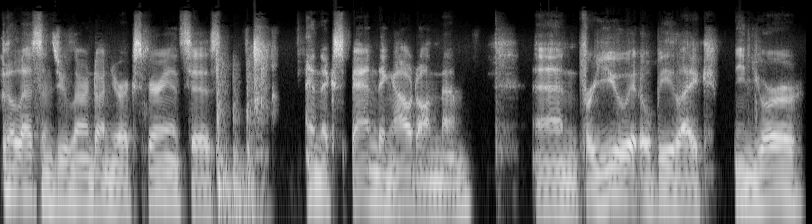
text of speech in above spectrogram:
the lessons you learned on your experiences and expanding out on them. And for you, it'll be like in your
